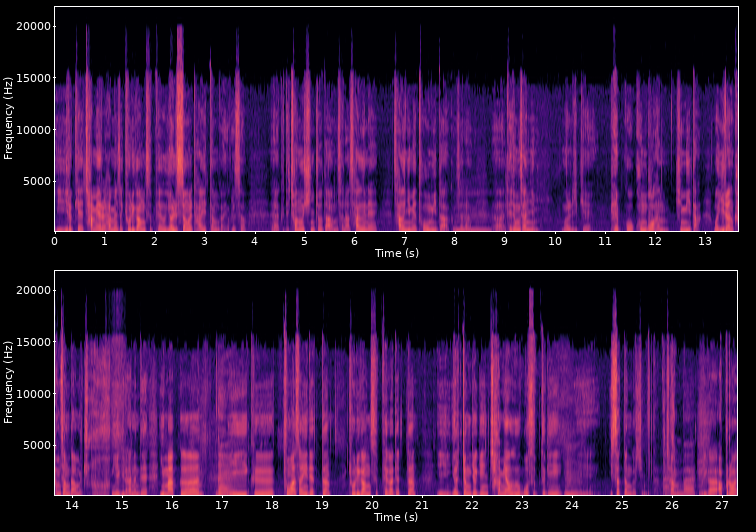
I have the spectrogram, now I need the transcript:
이, 이렇게 참여를 하면서 교리 강습회의 열성을 다했던 거예요. 그래서 예, 그때 천우신조다 하면서나 사은의 사은님의 도움이다. 그러면서나 음, 어, 대종사님을 이렇게 뵙고 공부한 힘이다. 뭐 이런 감상담을 쭉 얘기를 하는데 이만큼 네. 이그 동화선이 됐든 교리 강습회가 됐든 이 열정적인 참여의 모습들이 음. 예, 있었던 것입니다. 네, 참 정말 우리가 앞으로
